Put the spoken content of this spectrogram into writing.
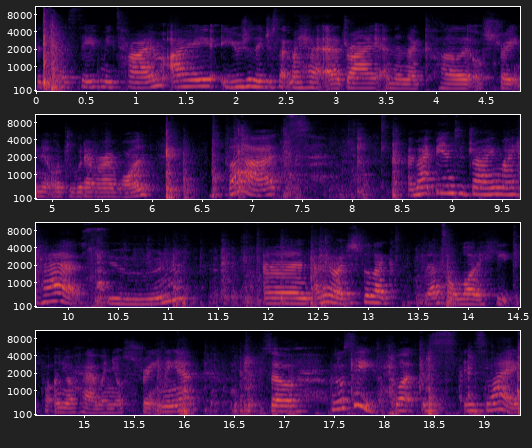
it's gonna save me time. I usually just let my hair air dry and then I curl it or straighten it or do whatever I want. But I might be into drying my hair soon and I don't know I just feel like that's a lot of heat to put on your hair when you're straightening it. So we'll see what this is like.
